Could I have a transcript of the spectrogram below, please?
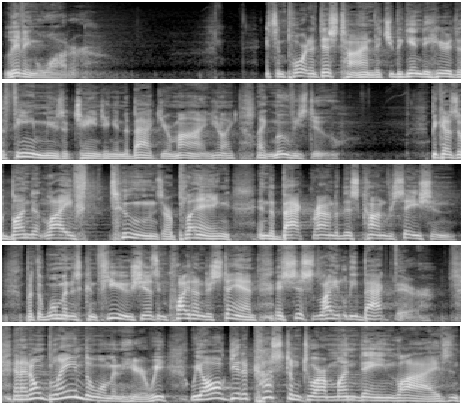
living water. It's important at this time that you begin to hear the theme music changing in the back of your mind, you know, like, like movies do. Because abundant life tunes are playing in the background of this conversation. But the woman is confused. She doesn't quite understand. It's just lightly back there. And I don't blame the woman here. We, we all get accustomed to our mundane lives and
